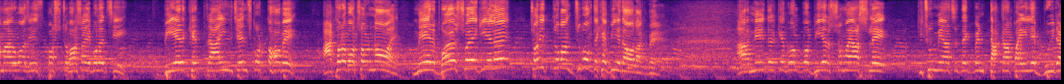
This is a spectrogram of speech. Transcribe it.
আমার ওয়াজে স্পষ্ট ভাষায় বলেছি, বিয়ের ক্ষেত্রে আইন চেঞ্জ করতে হবে। আঠারো বছর নয়, মেয়ের বয়স হয়ে গেলে চরিত্রবান যুবক দেখে বিয়ে দেওয়া লাগবে। আর মেয়েদেরকে বলব, বিয়ের সময় আসলে কিছু মেয়ে আছে, দেখবেন টাকা পাইলে বুইরা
